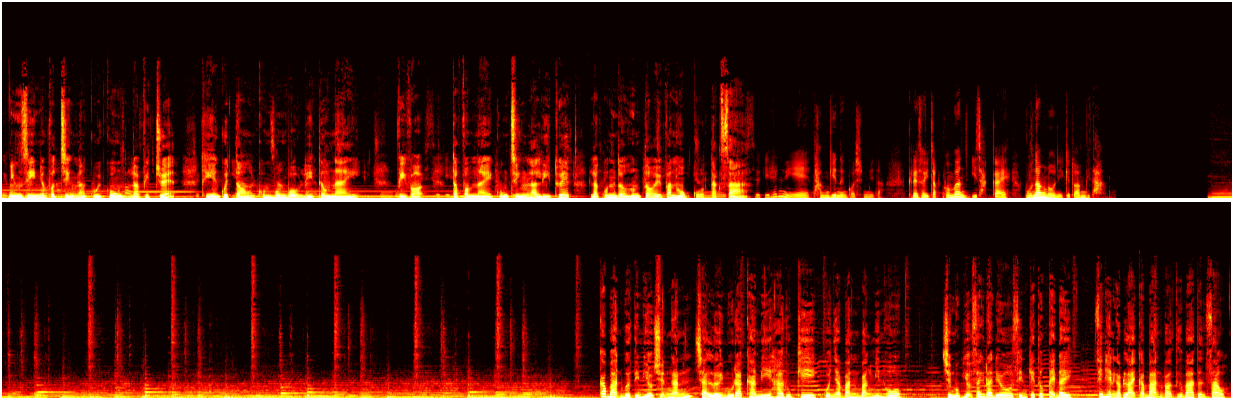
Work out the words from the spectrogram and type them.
Những gì nhân vật chính làm cuối cùng là viết chuyện, thì hiện quyết tâm không buông bỏ lý tưởng này. Vì vậy, tác phẩm này cũng chính là lý thuyết, là con đường hướng tới văn học của tác giả. 그래서 이 작품은 이 작가의 문학론이기도 합니다. Các bạn vừa tìm hiểu chuyện ngắn trả lời Murakami Haruki của nhà văn Bang Minho. Chuyên mục Hiệu sách Radio xin kết thúc tại đây. Xin hẹn gặp lại các bạn vào thứ ba tuần sau.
